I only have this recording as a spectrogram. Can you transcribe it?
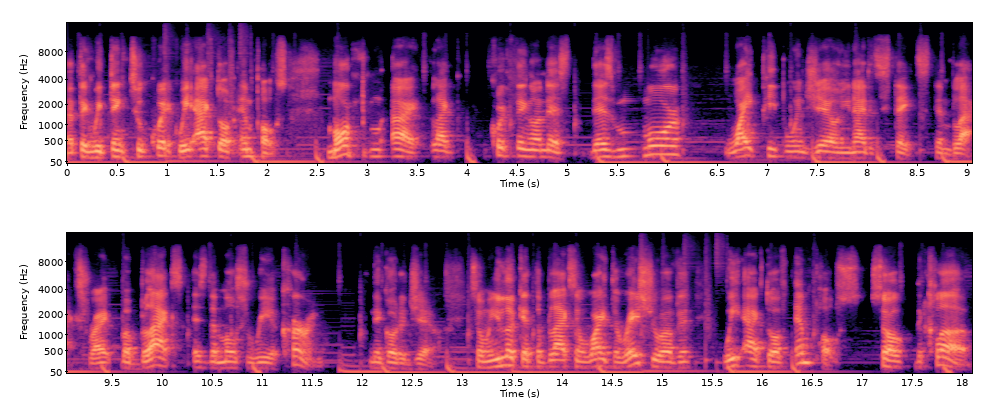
I think we think too quick. We act off impulse. More, all right, like, quick thing on this. There's more white people in jail in the United States than blacks, right? But blacks is the most reoccurring they go to jail. So when you look at the blacks and white, the ratio of it, we act off impulse. So the club,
